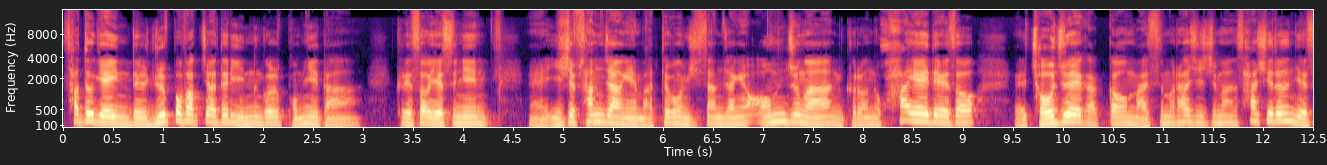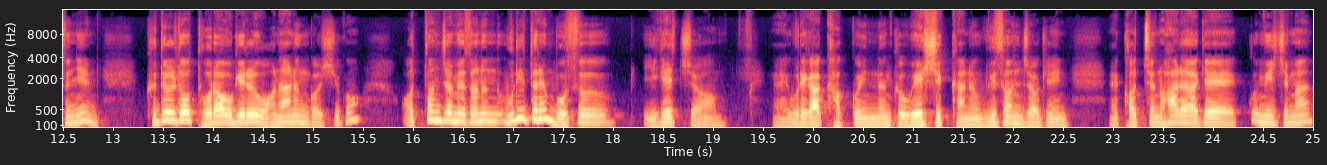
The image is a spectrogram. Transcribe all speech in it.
사두개인들 율법학자들이 있는 걸 봅니다. 그래서 예수님 23장에 마태복음 23장에 엄중한 그런 화에 대해서 저주에 가까운 말씀을 하시지만 사실은 예수님 그들도 돌아오기를 원하는 것이고 어떤 점에서는 우리들의 모습이겠죠. 우리가 갖고 있는 그 외식하는 위선적인 겉은 화려하게 꾸미지만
